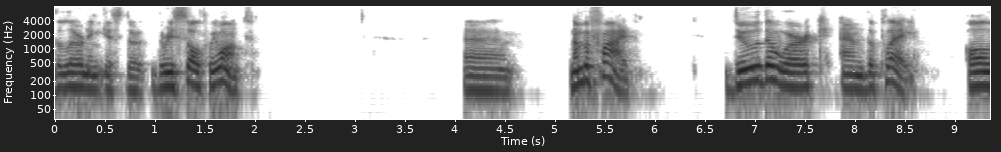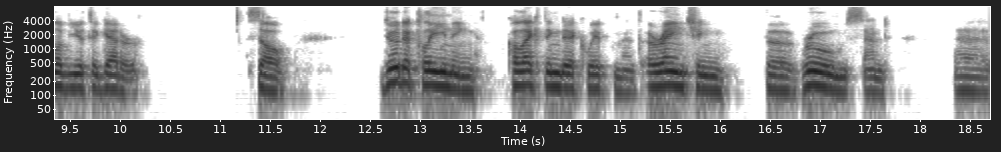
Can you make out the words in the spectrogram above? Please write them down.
the learning is the the result we want. Uh, number five, do the work and the play, all of you together. So do the cleaning, collecting the equipment, arranging the rooms and uh,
